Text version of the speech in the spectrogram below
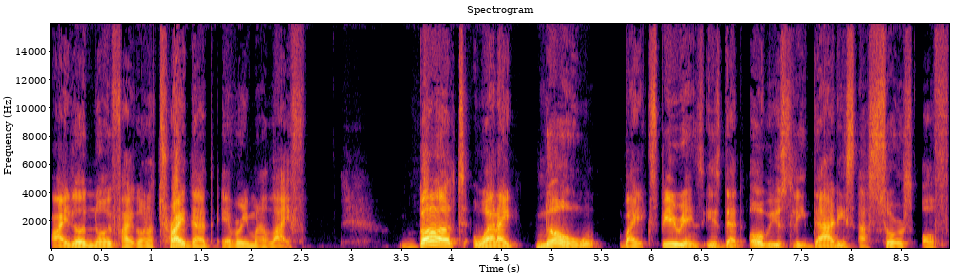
I don't know if I'm gonna try that ever in my life. But what I know by experience is that obviously that is a source of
